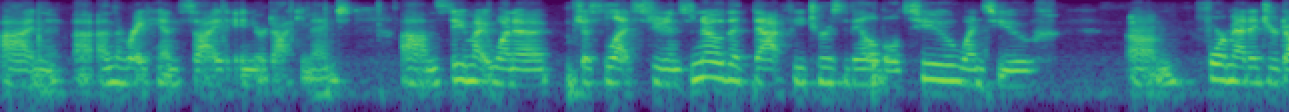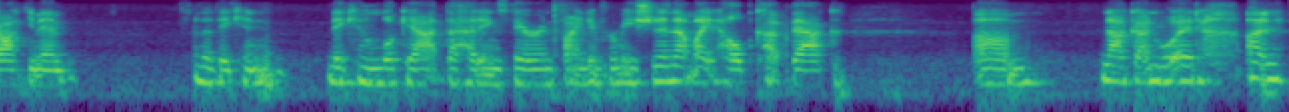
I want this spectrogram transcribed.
on, uh, on the right hand side in your document. Um, so you might want to just let students know that that feature is available too once you've um, formatted your document and that they can they can look at the headings there and find information and that might help cut back um, knock on wood on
